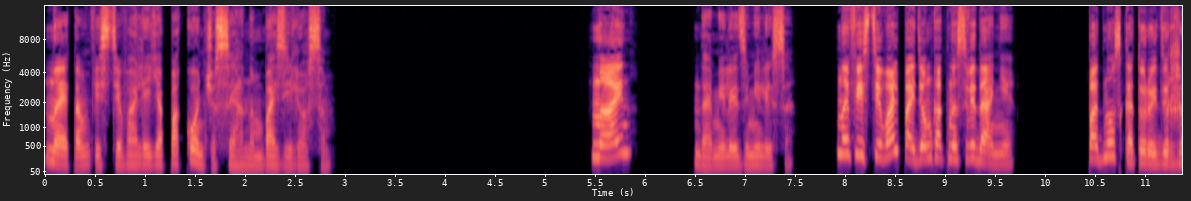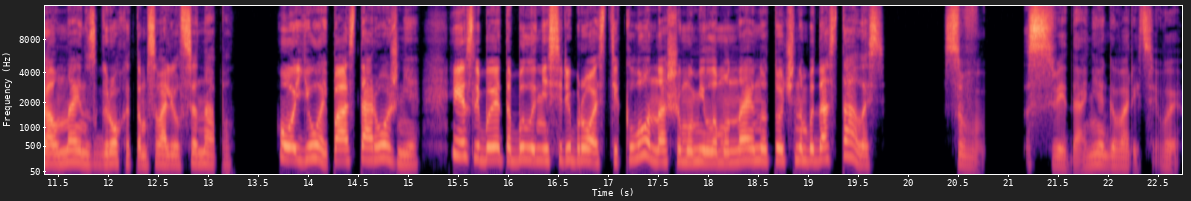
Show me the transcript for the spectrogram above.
На этом фестивале я покончу с Иоанном Базилиосом. «Найн?» «Да, миледи Мелисса». «На фестиваль пойдем как на свидание». Поднос, который держал Найн, с грохотом свалился на пол. Ой-ой, поосторожнее. Если бы это было не серебро, а стекло, нашему милому Найну точно бы досталось. Св... свидание, говорите, вы...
